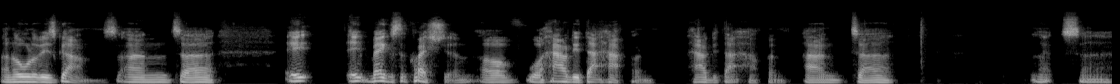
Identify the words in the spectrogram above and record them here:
and all of his guns, and uh, it it begs the question of well, how did that happen? How did that happen? And uh, that's uh...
